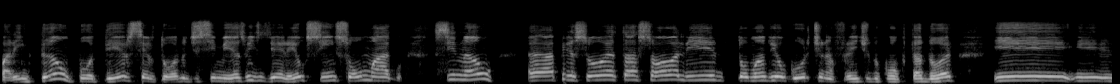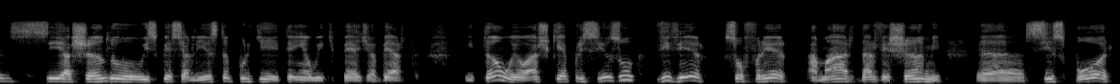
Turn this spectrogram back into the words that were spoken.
para então poder ser dono de si mesmo e dizer eu sim sou um mago. Se não, a pessoa está só ali tomando iogurte na frente do computador e, e, se achando especialista porque tem a Wikipédia aberta. Então, eu acho que é preciso viver, sofrer, amar, dar vexame, eh, se expor,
